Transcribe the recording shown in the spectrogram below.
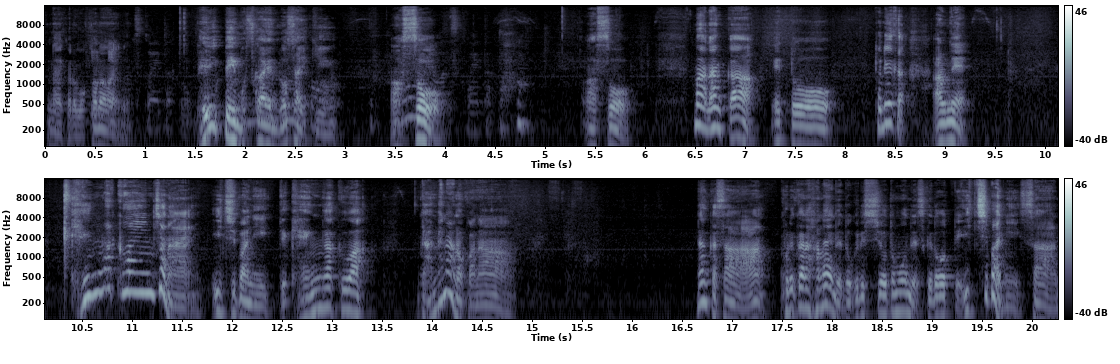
とないからわからないの。ペイペイも使えるの？最近。あそうあ、そう。まあなんか、えっと、とりあえず、あのね、見学はいいんじゃない？市場に行って見学は。ダメなのかな？なんかさ、これから花屋で独立しようと思うんですけどって、市場にさ、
